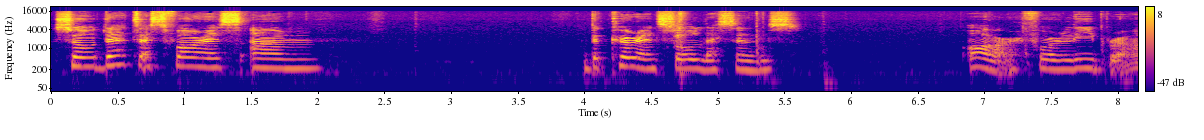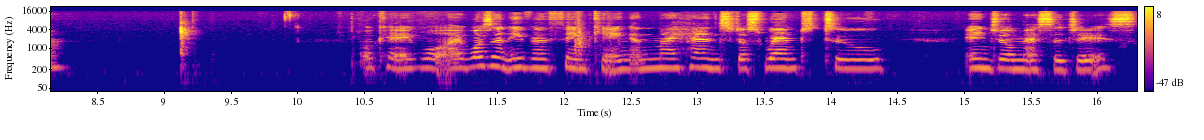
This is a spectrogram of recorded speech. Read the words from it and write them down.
So that's as far as um, the current soul lessons are for Libra. Okay, well, I wasn't even thinking, and my hands just went to angel messages.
